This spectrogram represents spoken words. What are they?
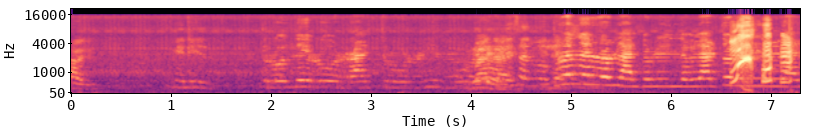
Ikaw na, Nico. Trolirural. Bilis. Trurirurar, turirurar. Bagay. Bilisan mo. Bilis. Trurirurar, turirurar, turirurar.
